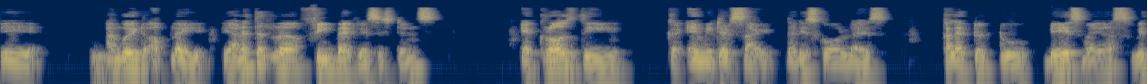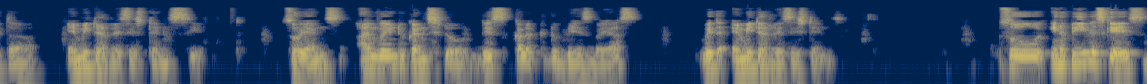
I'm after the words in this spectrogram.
a I'm going to apply another uh, feedback resistance across the emitter side that is called as collector to base bias with a emitter resistance here. So hence, I'm going to consider this collector to base bias with emitter resistance. So in a previous case,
